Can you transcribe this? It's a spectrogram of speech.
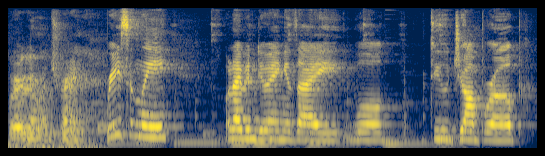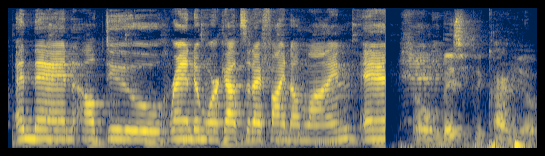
we're gonna train. Recently, what I've been doing is I will do jump rope and then I'll do random workouts that I find online and So basically cardio.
